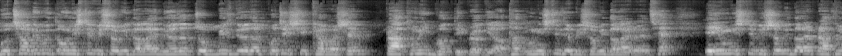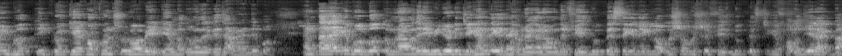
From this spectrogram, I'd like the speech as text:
গুচ্ছ অধিভুক্ত উনিশটি বিশ্ববিদ্যালয় দুই হাজার চব্বিশ, দুই হাজার পঁচিশ শিক্ষাবর্ষের প্রাথমিক ভর্তি প্রক্রিয়া, অর্থাৎ উনিশটি যে বিশ্ববিদ্যালয় রয়েছে, এই উনিশটি বিশ্ববিদ্যালয়ের প্রাথমিক ভর্তি প্রক্রিয়া কখন শুরু হবে, এটি আমরা তোমাদেরকে জানিয়ে দেবো। And তার আগে বলব, তোমরা আমাদের এই ভিডিওটি যেখান থেকে দেখো না কেন, আমাদের ফেসবুক পেজ থেকে দেখলে অবশ্যই অবশ্যই ফেসবুক পেজটিকে ফলো দিয়ে রাখবা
